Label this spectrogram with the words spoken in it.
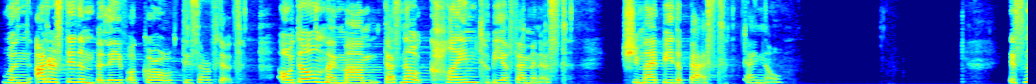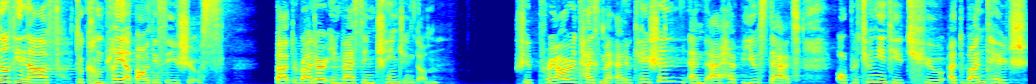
when others didn't believe a girl deserved it. Although my mom does not claim to be a feminist, she might be the best I know. It's not enough to complain about these issues, but rather invest in changing them. She prioritized my education, and I have used that opportunity to advantage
